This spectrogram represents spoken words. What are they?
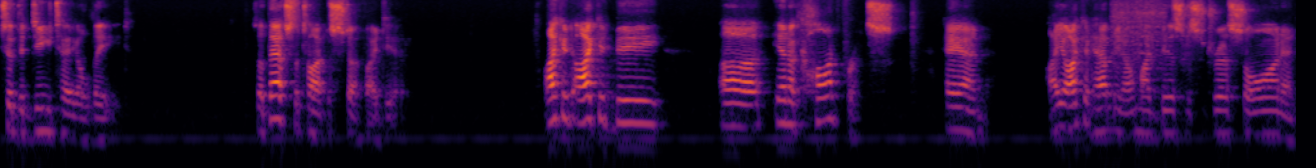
to the detail lead. So that's the type of stuff I did. I could I could be uh, in a conference and I, I could have you know my business dress on and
